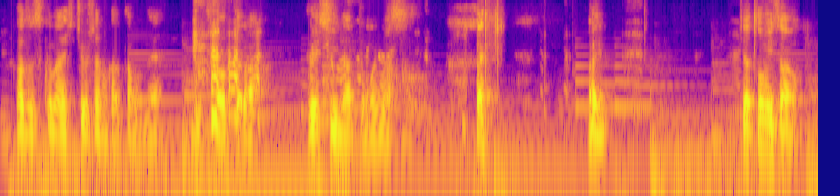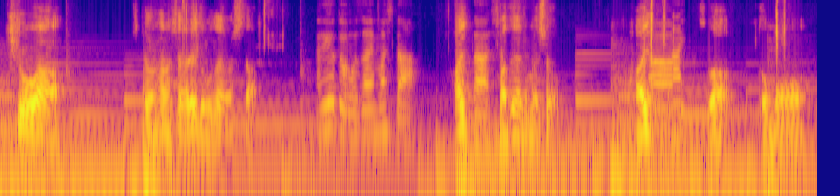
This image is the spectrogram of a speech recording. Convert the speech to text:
うん数少ない視聴者の方もね、伝わったら 嬉しいなと思います。はい。はい。じゃあトミーさん、今日は貴重な話ありがとうございました。ありがとうございました。はい。またやりましょう。はい。はいではどうも。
